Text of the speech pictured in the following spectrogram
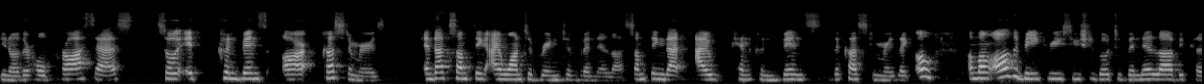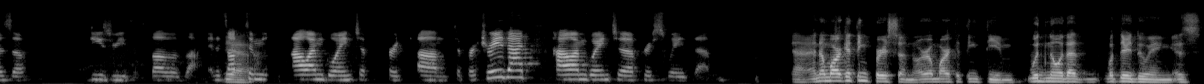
you know their whole process. So it convinced our customers and that's something i want to bring to vanilla something that i can convince the customers like oh among all the bakeries you should go to vanilla because of these reasons blah blah blah and it's yeah. up to me how i'm going to per, um, to portray that how i'm going to persuade them yeah, and a marketing person or a marketing team would know that what they're doing is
